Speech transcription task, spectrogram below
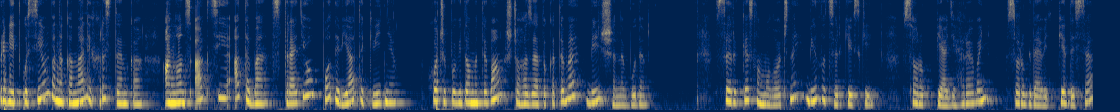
Привіт усім! Ви на каналі Христинка. Анонс акції АТБ з 3 по 9 квітня. Хочу повідомити вам, що газету КТБ більше не буде. Сир кисломолочний білоцерківський 45 гривень, 49,50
